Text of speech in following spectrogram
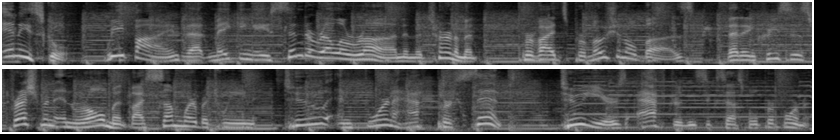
any school. We find that making a Cinderella run in the tournament provides promotional buzz that increases freshman enrollment by somewhere between 2 and 4.5% two years after the successful performance.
